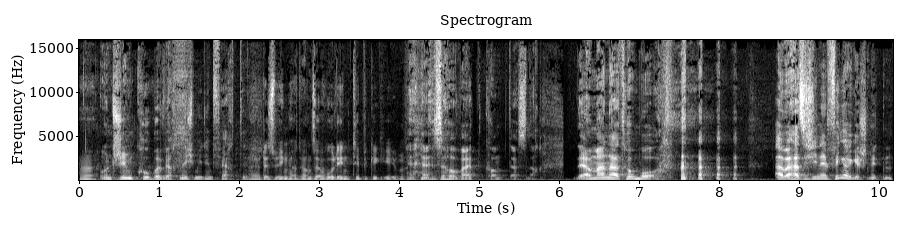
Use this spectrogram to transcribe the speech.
Ja. Und Jim Cooper wird nicht mit ihm fertig? Ja, deswegen hat er uns ja wohl den Tipp gegeben. so weit kommt das noch. Der Mann hat Humor. aber er hat sich in den Finger geschnitten.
